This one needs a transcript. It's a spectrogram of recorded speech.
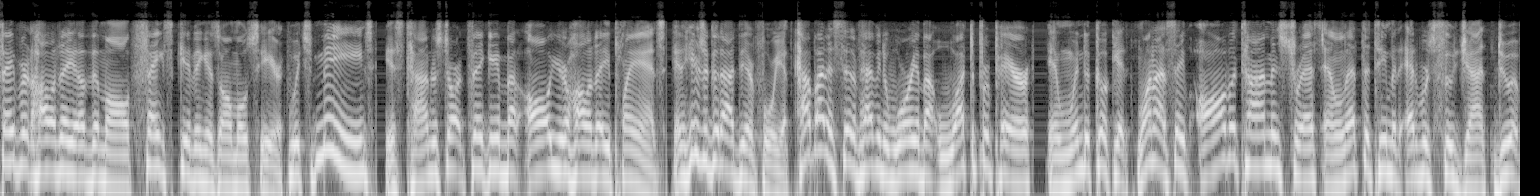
favorite holiday of them all, Thanksgiving is almost here. Which means it's time to start thinking about all your holiday plans. And here's a good idea for you. How about instead of having to worry about what to prepare and when to cook it, why not save all the time and stress and let the team at Edwards Food Giant do it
